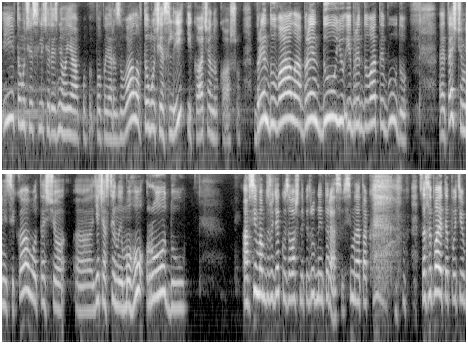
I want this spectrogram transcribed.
І в тому числі через нього я популяризувала, в тому числі і качану кашу. Брендувала, брендую і брендувати буду. Е, Те, що мені цікаво, те, що е, є частиною мого роду. А всім вам дуже дякую за ваш непідробний інтерес. Всі мене так засипаєте потім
